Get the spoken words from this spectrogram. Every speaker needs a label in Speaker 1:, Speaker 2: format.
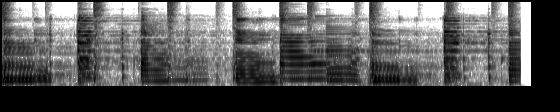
Speaker 1: Bye.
